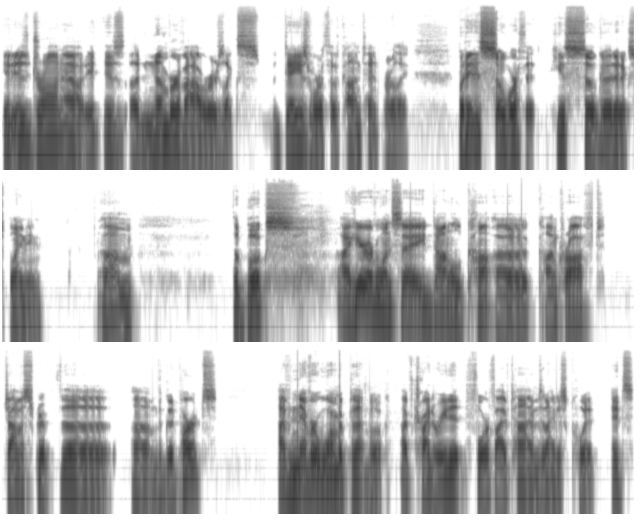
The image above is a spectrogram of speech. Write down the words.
It is drawn out. It is a number of hours, like days worth of content, really. But it is so worth it. He is so good at explaining. Um, the books, I hear everyone say Donald Con- uh, Concroft, JavaScript, the um, the good parts. I've never warmed up to that book. I've tried to read it four or five times and I just quit. It's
